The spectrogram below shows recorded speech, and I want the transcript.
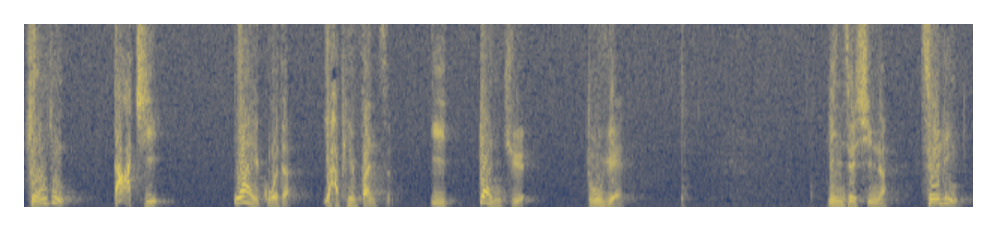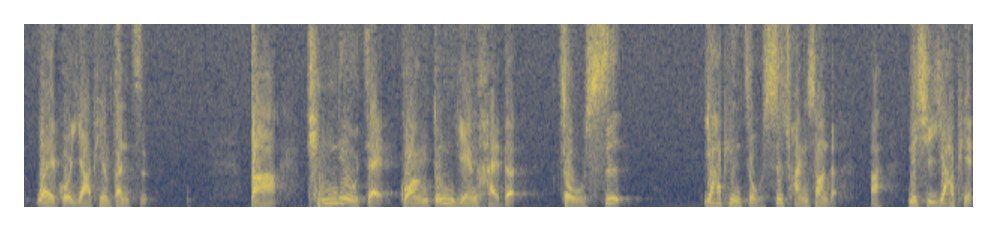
着重打击外国的鸦片贩子，以断绝毒源。林则徐呢，责令外国鸦片贩子把停留在广东沿海的走私鸦片走私船上的啊那些鸦片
